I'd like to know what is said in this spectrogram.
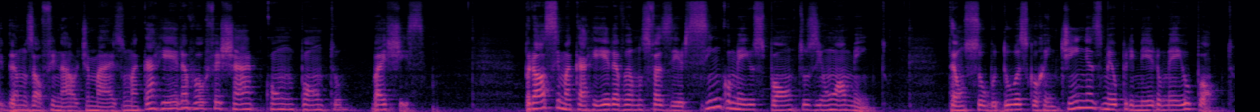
Chegamos ao final de mais uma carreira, vou fechar com um ponto baixíssimo. Próxima carreira, vamos fazer cinco meios pontos e um aumento. Então, subo duas correntinhas, meu primeiro meio ponto.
